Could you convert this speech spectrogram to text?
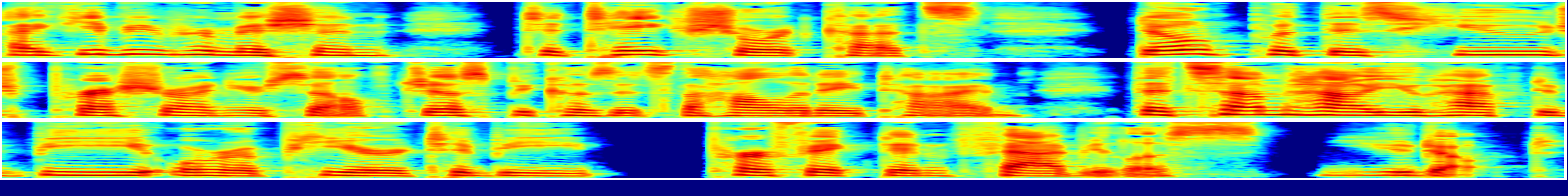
I give you permission to take shortcuts don't put this huge pressure on yourself just because it's the holiday time that somehow you have to be or appear to be perfect and fabulous. You don't.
